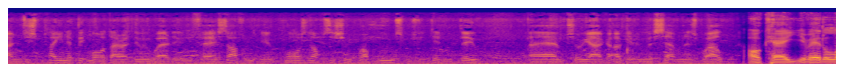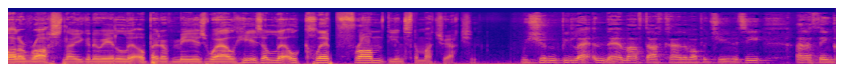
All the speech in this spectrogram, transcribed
and just playing a bit more direct than we were doing the first half and you know, causing opposition problems, which we didn't do. Um, so yeah, I'll give him a seven as well. Okay, you've heard a lot of Ross. Now you're going to hear a little bit of me as well. Here's a little clip from the instant match reaction. We shouldn't be letting them have that kind of opportunity, and I think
